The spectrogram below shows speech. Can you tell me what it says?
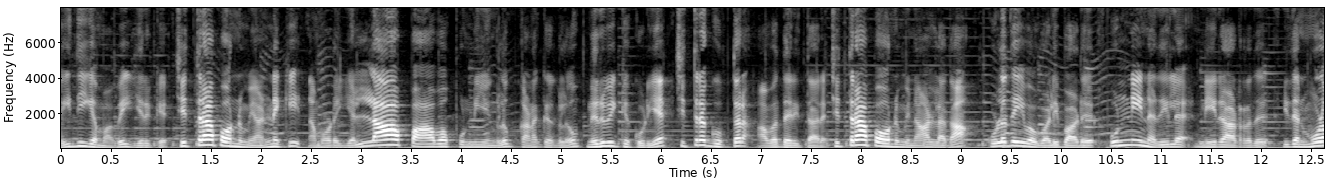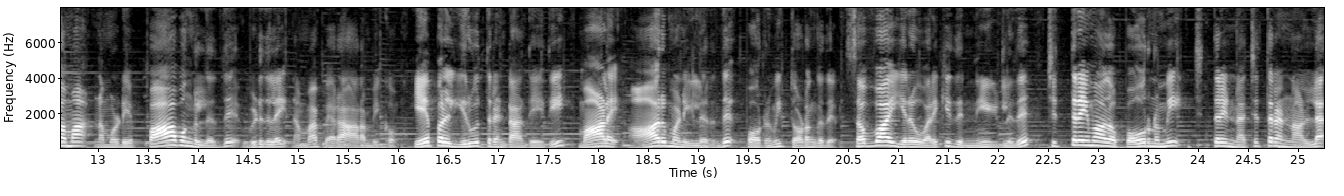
ஐதீகமாவே இருக்கு. சித்ரா பௌர்ணமி அன்னைக்கு நம்மளோட எல்லா பாவ புண்ணியங்களும் கணக்குகளும் நிரூபிக்கக்கூடிய சித்திரகுப்தர் அவதரித்தார். சித்ரா பௌர்ணமி நாள்ல தான் குலதெய்வ வழிபாடு புண்ணி நதியில நீராடுறது இதன் மூலமா நம்மளுடைய பாவங்கள்ல இருந்து விடுதலை நம்ம பெற ஆரம்பிக்கும். ஏப்ரல் இருபத்தி ரெண்டாம் தேதி மாலை ஆறு மணியிலிருந்து பௌர்ணமி தொடங்குது. செவ்வாய் இரவு வரைக்கும் இது நீளுது சித்திரை மாத பௌர்ணமி சித்திரை நட்சத்திர நாள்ல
